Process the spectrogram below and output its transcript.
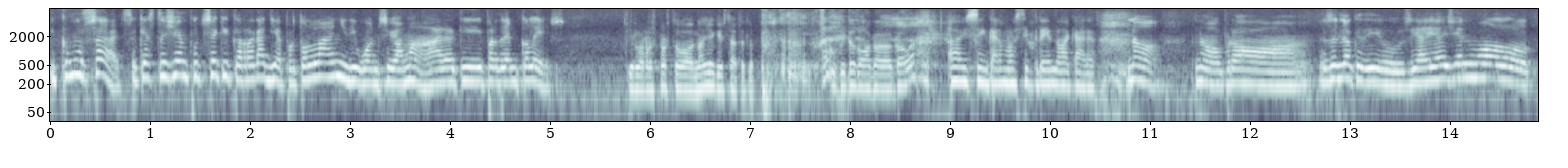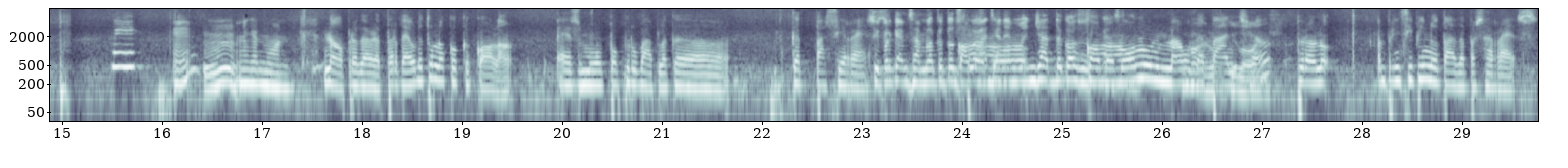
i com ho saps? Aquesta gent potser aquí carregat ja per tot l'any i diuen, sí home, ara aquí perdrem calés. I la resposta de la noia que ha estat escopir tota la Coca-Cola? Ai, sí, encara me l'estic traient de la cara. No, no, però és allò que dius, ja hi ha gent molt... Eh? Mm. En aquest món. No, però a veure, per beure't una Coca-Cola és molt poc probable que, que et passi res. Sí, perquè em sembla que tots plegats ja n'hem menjat de coses Com a molt un mal de Bueno, panxa, pilons. però no, en principi no t'ha de passar res.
